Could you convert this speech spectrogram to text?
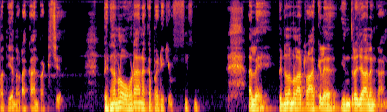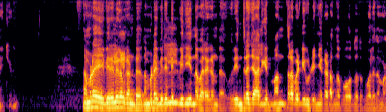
പതിയെ നടക്കാൻ പഠിച്ച്. പിന്നെ നമ്മൾ ഓടാനൊക്കെ പഠിക്കും. അല്ലേ? പിന്നെ നമ്മൾ ആ ട്രാക്കിൽ ഇന്ദ്രജാലം കാണിക്കും. നമ്മുടെ വിരലുകൾ കണ്ട് നമ്മുടെ വിരലിൽ വിരിയുന്ന വര കണ്ട് ഒരു ഇന്ദ്രജാലികൻ മന്ത്രപടി ഒഴിഞ്ഞ് കടന്നു പോകുന്നത് പോലെ നമ്മൾ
